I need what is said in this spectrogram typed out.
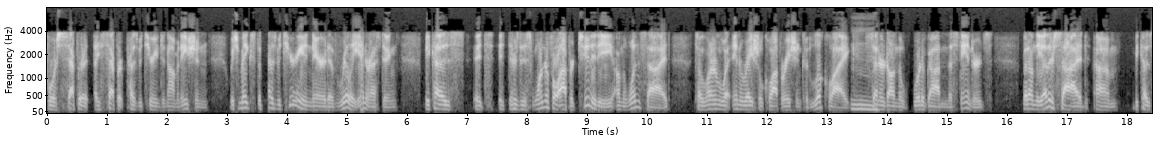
for separate a separate Presbyterian denomination, which makes the Presbyterian narrative really interesting because it's it, there's this wonderful opportunity on the one side to learn what interracial cooperation could look like, centered on the Word of God and the standards, but on the other side, um, because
